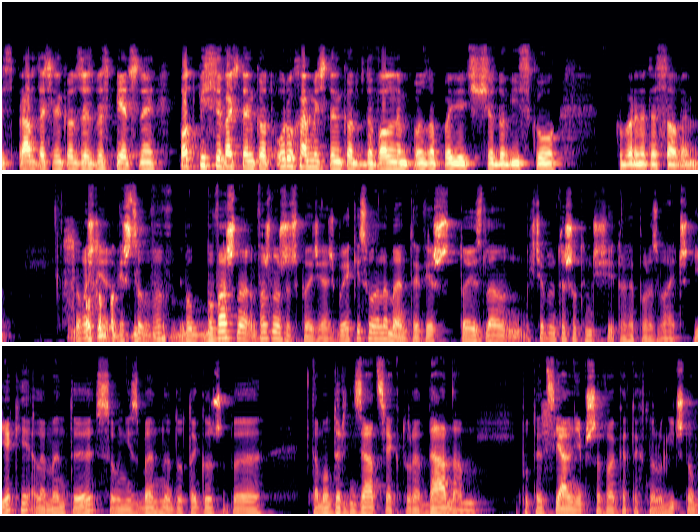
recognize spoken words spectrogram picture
sprawdzać ten kod, że jest bezpieczny, podpisywać ten kod, uruchamiać ten kod w dowolnym, można powiedzieć, środowisku kubernetesowym. No właśnie, wiesz co, bo, bo ważna, ważną rzecz powiedziałeś, bo jakie są elementy, wiesz, to jest dla, chciałbym też o tym dzisiaj trochę porozmawiać, czyli jakie elementy są niezbędne do tego, żeby ta modernizacja, która da nam potencjalnie przewagę technologiczną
